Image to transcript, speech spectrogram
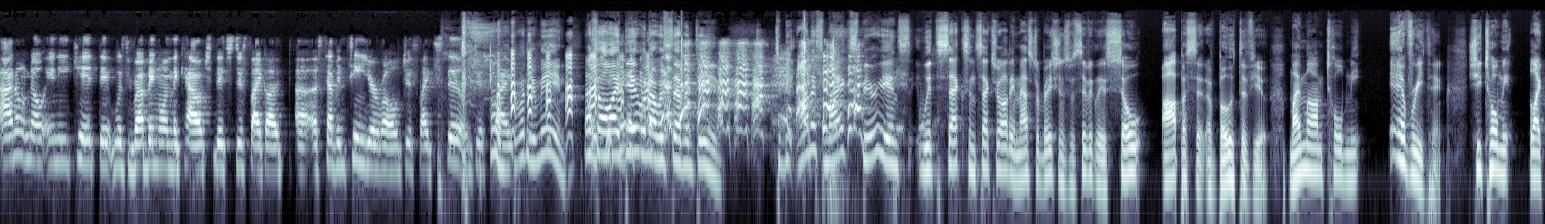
I don't know any kid that was rubbing on the couch that's just like a a 17 year old just like still just like what do you mean? That's all I did when I was 17. to be honest, my experience with sex and sexuality and masturbation specifically is so opposite of both of you. My mom told me everything. She told me like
